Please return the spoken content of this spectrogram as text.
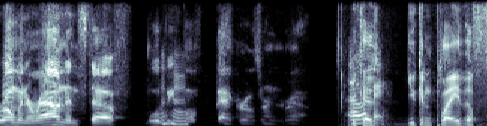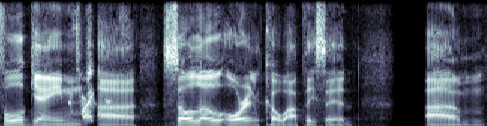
roaming around and stuff, we'll be Mhm. both Batgirls running around. Oh, Because okay. you can play the full game right, uh, solo or in co-op. They said. Um,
